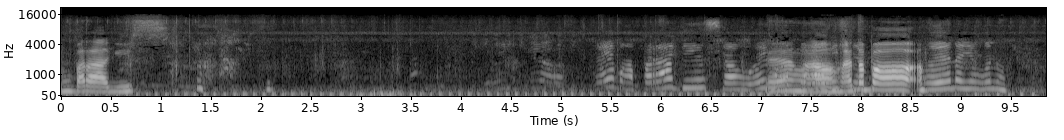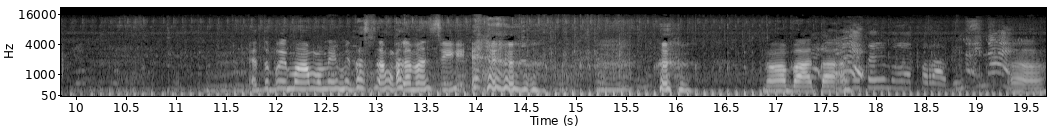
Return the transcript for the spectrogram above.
Yung paragis. Eh, Kaya mga nga, oh. Ito po. Ayan na yung ano. Ito po yung mga mamimitas ng kalamansi. mga bata. Ito yung mga. Ah.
